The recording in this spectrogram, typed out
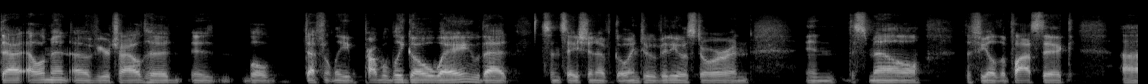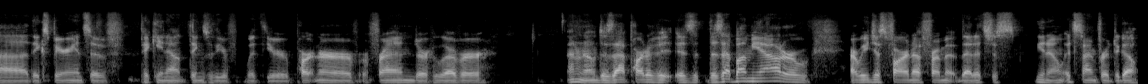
that element of your childhood is, will definitely probably go away that sensation of going to a video store and and the smell the feel of the plastic uh, the experience of picking out things with your with your partner or, friend or whoever i don't know does that part of it is does that bum you out or are we just far enough from it that it's just you know it's time for it to go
